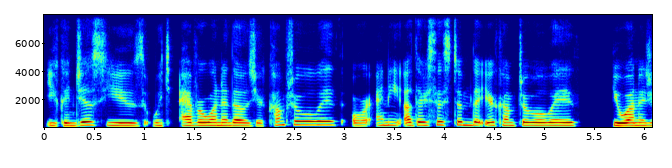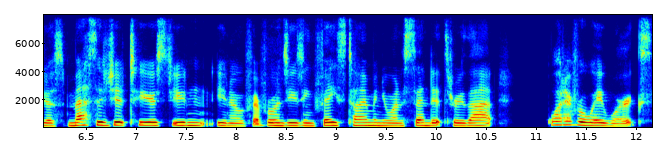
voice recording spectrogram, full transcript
You can just use whichever one of those you're comfortable with or any other system that you're comfortable with. You want to just message it to your student, you know, if everyone's using FaceTime and you want to send it through that, whatever way works.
